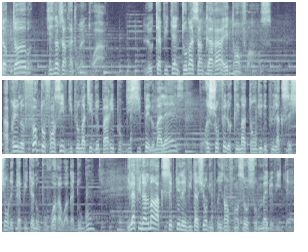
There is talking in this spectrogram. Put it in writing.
3 octobre 1983. Le capitaine Thomas Sankara est en France. Après une forte offensive diplomatique de Paris pour dissiper le malaise, pour réchauffer le climat tendu depuis l'accession des capitaines au pouvoir à Ouagadougou, il a finalement accepté l'invitation du président français au sommet de Vitel.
